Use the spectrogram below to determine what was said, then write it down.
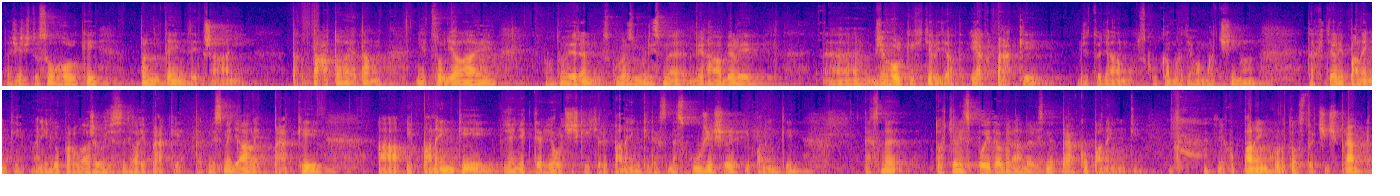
Takže když to jsou holky, plníte jim ty přání. Tak tátové tam něco dělají. No, to je jeden z kurzů, kdy jsme vyráběli, eh, že holky chtěly dělat jak praky, že to dělám s klukama těma mladšíma, tak chtěli panenky. A někdo provařil, že se dělají praky. Tak my jsme dělali praky a i panenky, že některé holčičky chtěli panenky, tak jsme z kůže šili panenky. Tak jsme to chtěli spojit a vyráběli jsme prakopanenky. jako panenku, do toho strčíš prak.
